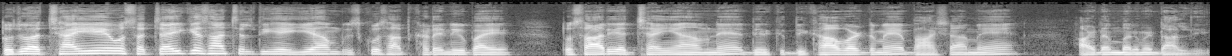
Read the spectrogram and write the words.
तो जो अच्छाई है, वो सच्चाई के साथ चलती है, ये हम इसको साथ खड़े नहीं पाए। तो सारी अच्छाइयाँ हमने दिखावट में, भाषा में, आडंबर में डाल दी।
